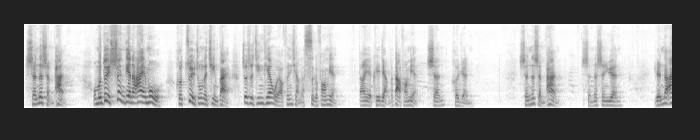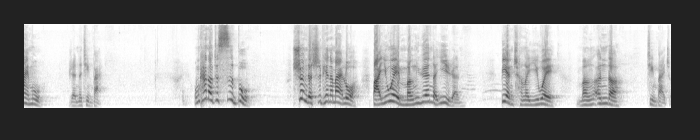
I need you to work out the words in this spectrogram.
神的审判，我们对圣殿的爱慕和最终的敬拜，这是今天我要分享的四个方面。当然，也可以两个大方面：神和人。神的审判，神的深渊，人的爱慕，人的敬拜。我们看到这四步，顺着诗篇的脉络，把一位蒙冤的艺人，变成了一位蒙恩的敬拜者。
